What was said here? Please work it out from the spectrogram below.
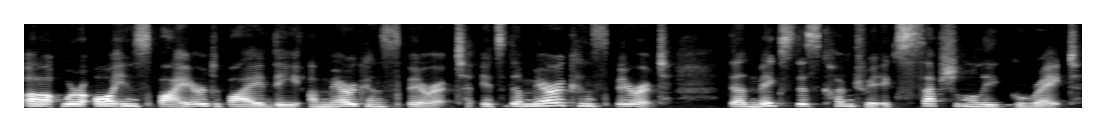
Uh, we're all inspired by the American spirit. It's the American spirit that makes this country exceptionally great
